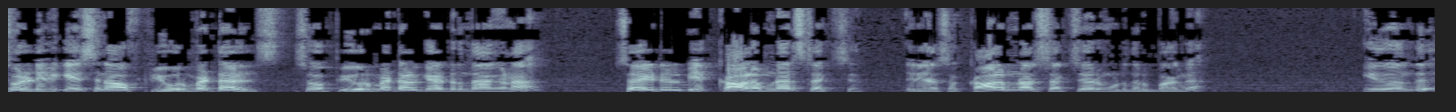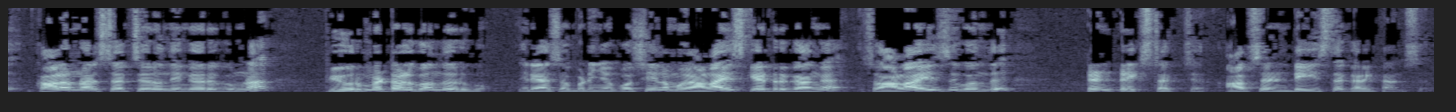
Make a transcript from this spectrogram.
solidification of pure metals so pure metal கேட்டிருந்தாங்கன்னா so it will be columnar structure சரியா? ஸோ காலம்னார் ஸ்ட்ரக்சர் கொடுத்துருப்பாங்க. இது வந்து காலம்னார் ஸ்ட்ரக்சர் வந்து எங்கே இருக்கும்னா பியூர் மெட்டலுக்கு வந்து இருக்கும். சரியா? ஸோ இப்போ நீங்கள் கொஸ்டின் நமக்கு அலாய்ஸ் கேட்டிருக்காங்க. ஸோ அலாய்ஸுக்கு வந்து dendritic structure option D is the correct answer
